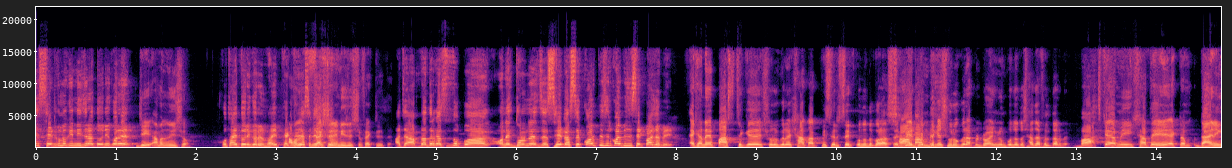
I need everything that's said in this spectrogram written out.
এই সেটগুলো কি নিজেরা তৈরি করেন? জি আমাদের নিজস্ব। কোথায় তৈরি করেন ভাই? ফ্যাক্টরি আছে? ফ্যাক্টরি নিজস্ব ফ্যাক্টরিতে আচ্ছা আপনাদের কাছে তো অনেক ধরনের যে সেট আছে কয় পিসের কয় পিসের সেট পাওয়া যাবে? এখানে পাঁচ থেকে শুরু করে সাত আট পিসের সেট পর্যন্ত করা আছে। বেডরুম থেকে শুরু করে আপনি ড্রয়িং রুম পর্যন্ত সাজা ফেলতে পারবেন। আজকে আমি সাথে একটা ডাইনিং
